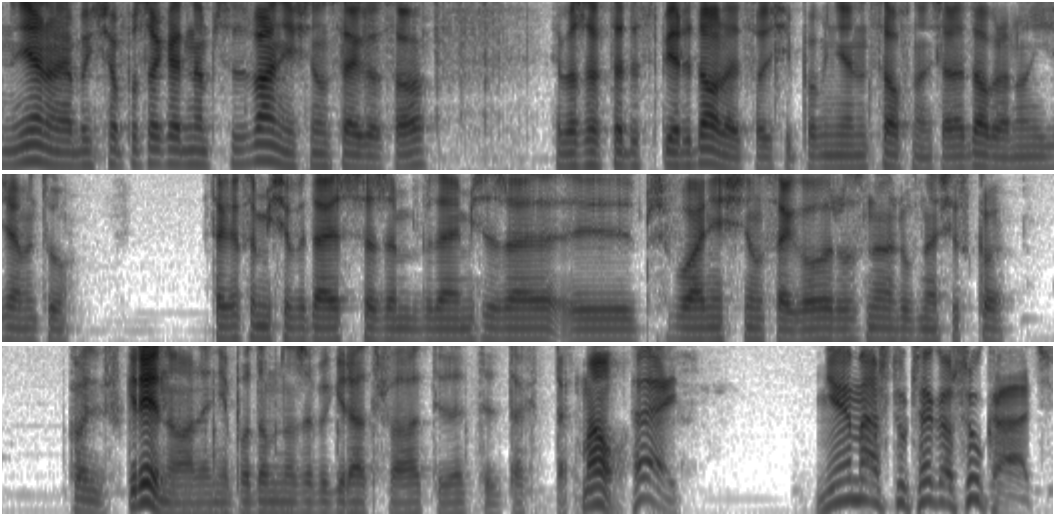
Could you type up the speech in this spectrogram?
Nie no, ja bym chciał poczekać na przyzwanie śniącego, co? Chyba, że wtedy spierdolę coś i powinienem cofnąć, ale dobra, no idziemy tu. Z tego co mi się wydaje szczerze, wydaje mi się, że yy, przywołanie śniącego równa, równa się sko koniec gry, no ale nie podobno, żeby gra trwała tyle, tyle tak, tak mało. Hej! Nie masz tu czego szukać!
